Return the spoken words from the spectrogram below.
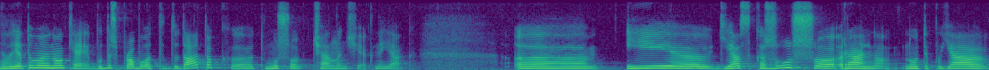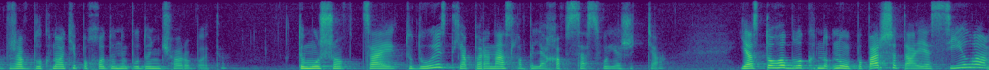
Але я думаю, ну окей, будеш пробувати додаток, е, тому що челендж як не як. Е, І я скажу, що реально, ну, типу, я вже в блокноті, походу, не буду нічого робити. Тому що в цей тудуїст я перенесла бляха все своє життя. Я з того блокну... ну, по-перше, та, я сіла,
